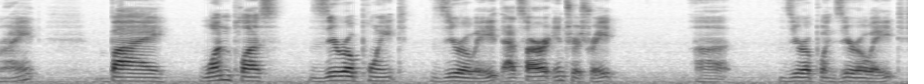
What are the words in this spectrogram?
right? By 1 plus 0.08. That's our interest rate, uh, 0.08.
